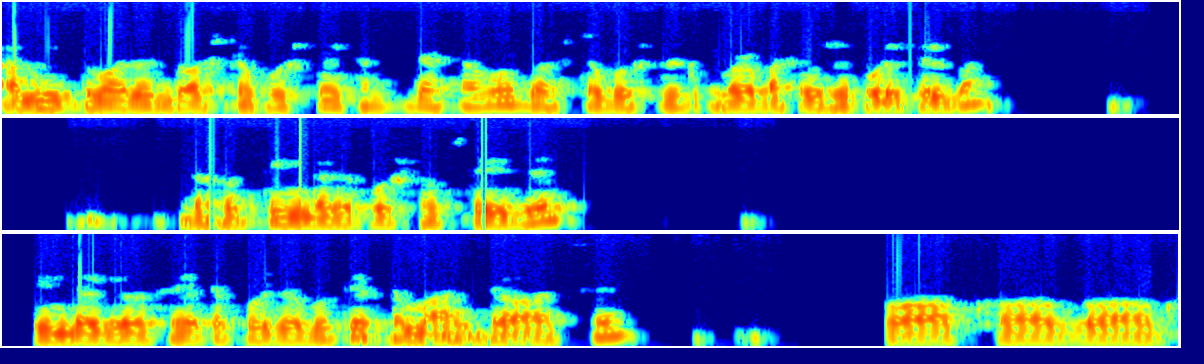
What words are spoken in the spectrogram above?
আমি তোমাদের দশটা প্রশ্ন এখানে দেখাবো, দশটা প্রশ্ন তোমরা বাসা বসে পড়ে ফেলবা। দেখো, তিন দাগের প্রশ্ন হচ্ছে এই যে তিন দাগে হচ্ছে এটা প্রজাপতি, একটা মাছ দেওয়া আছে। ক খ, গ, ঘ,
